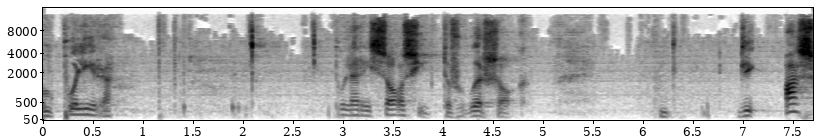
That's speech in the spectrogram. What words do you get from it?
om polarisasie te veroorsaak die as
